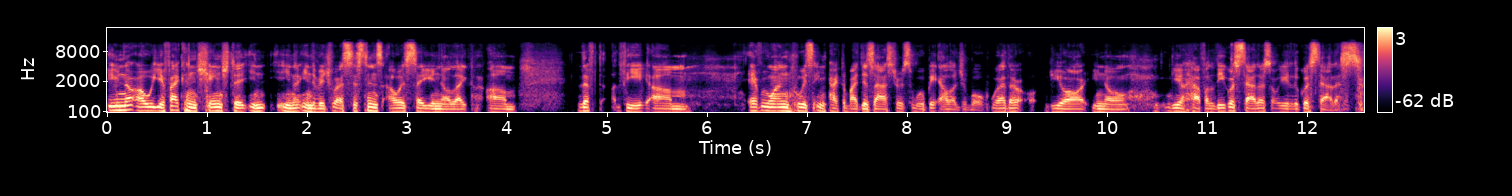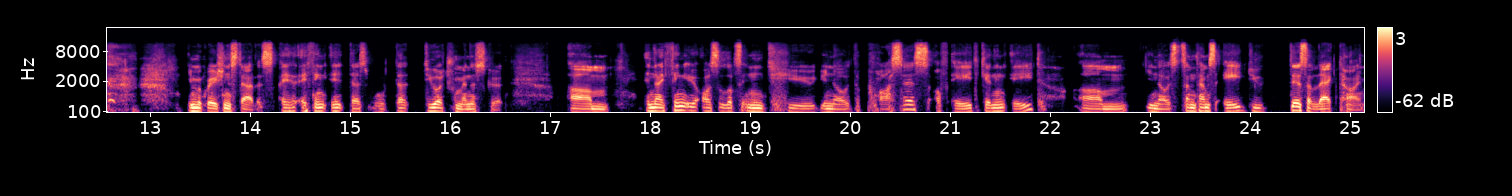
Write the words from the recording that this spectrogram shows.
You know, oh, if I can change the in, you know individual assistance, I would say you know like um, lift the um, everyone who is impacted by disasters will be eligible, whether you are, you know, you have a legal status or illegal status, immigration status. I, I, think it does will that do a tremendous good. Um, and I think it also looks into, you know, the process of aid, getting aid. Um, you know, sometimes aid, you, there's a lag time.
